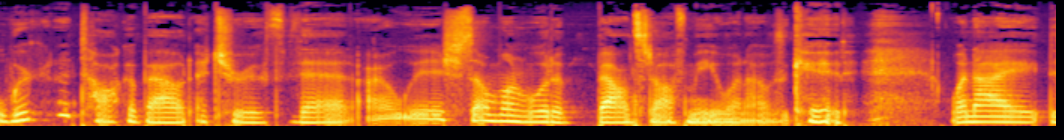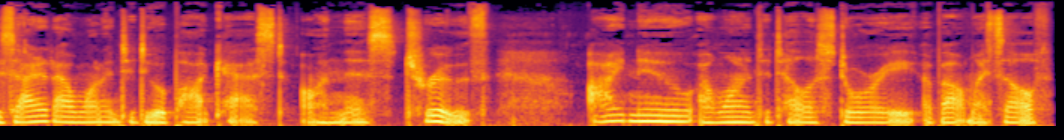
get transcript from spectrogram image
we're going to talk about a truth that I wish someone would have bounced off me when I was a kid. When I decided I wanted to do a podcast on this truth, I knew I wanted to tell a story about myself.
